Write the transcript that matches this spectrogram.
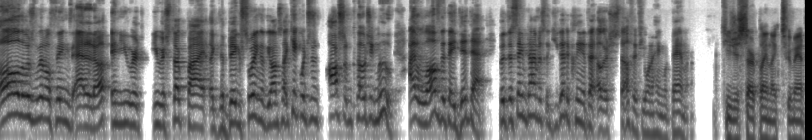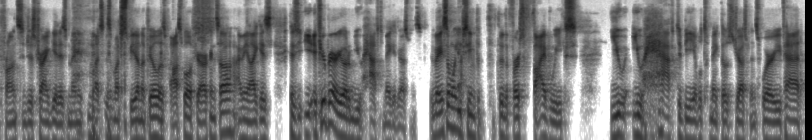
All those little things added up, and you were you were stuck by like the big swing of the onside kick, which is an awesome coaching move. I love that they did that, but at the same time, it's like you got to clean up that other stuff if you want to hang with Bama you just start playing like two man fronts and just try and get as many much as much speed on the field as possible if you're Arkansas? I mean, like is because if you're Barry Odom, you have to make adjustments based on what you've seen through the first five weeks. You you have to be able to make those adjustments where you've had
